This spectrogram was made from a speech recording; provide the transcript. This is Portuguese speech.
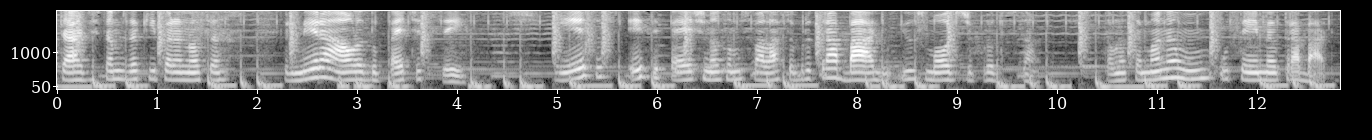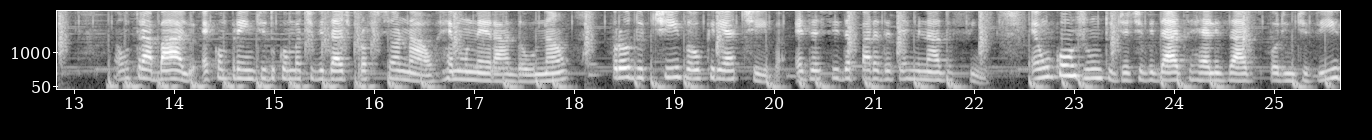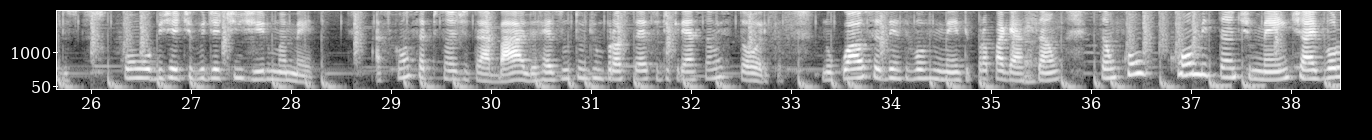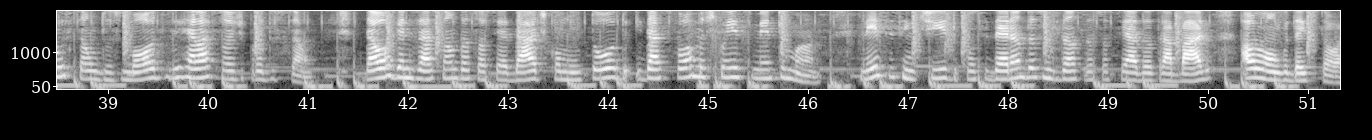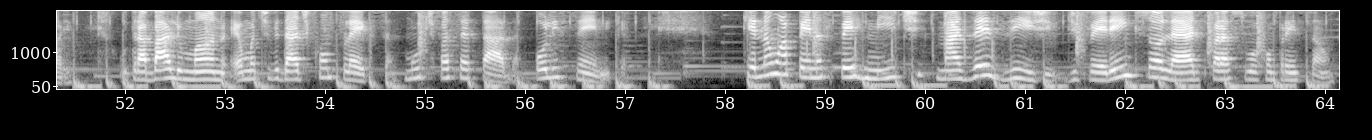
tarde. Estamos aqui para a nossa primeira aula do PET 6. E esse, esse PET nós vamos falar sobre o trabalho e os modos de produção. Então, na semana 1, o tema é o trabalho. Então, o trabalho é compreendido como atividade profissional, remunerada ou não, produtiva ou criativa, exercida para determinado fim. É um conjunto de atividades realizadas por indivíduos com o objetivo de atingir uma meta. As concepções de trabalho resultam de um processo de criação histórica, no qual seu desenvolvimento e propagação são concomitantemente à evolução dos modos e relações de produção, da organização da sociedade como um todo e das formas de conhecimento humano. Nesse sentido, considerando as mudanças associadas ao trabalho ao longo da história. O trabalho humano é uma atividade complexa, multifacetada, polissêmica que não apenas permite, mas exige diferentes olhares para sua compreensão.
